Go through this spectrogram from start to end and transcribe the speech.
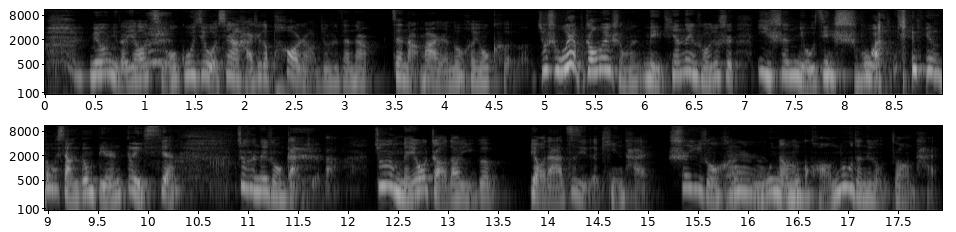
没有你的邀请，我估计我现在还是个炮仗，就是在那儿在哪骂人都很有可能。就是我也不知道为什么，每天那时候就是一身牛劲使不完，天天都想跟别人对线，就是那种感觉吧。就是没有找到一个表达自己的平台，是一种很无能、狂怒的那种状态。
